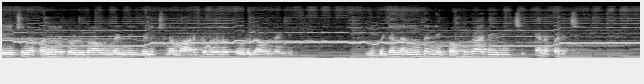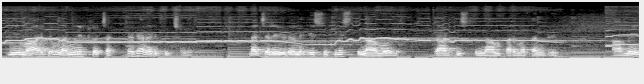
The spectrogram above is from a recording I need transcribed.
చేయుచున్న పనిలో తోడుగా ఉండండి. వెలుచున్న మార్గములలో తోడుగా ఉండండి. మీ బిడ్డలందరినీ బహుగా దీవించి కనపరిచి మీ మార్గములన్నింటిలో చక్కగా నడిపించండి. నచ్చరేయుడని యేసుక్రీస్తు నామంలో ప్రార్థిస్తున్నాం పరమ తండ్రి. ఆమె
